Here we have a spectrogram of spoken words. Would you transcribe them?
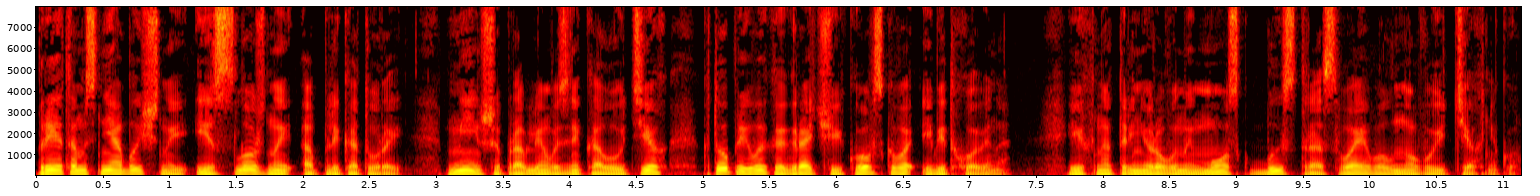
При этом с необычной и сложной аппликатурой меньше проблем возникало у тех, кто привык играть Чайковского и Бетховена. Их натренированный мозг быстро осваивал новую технику.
